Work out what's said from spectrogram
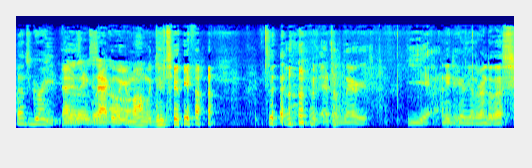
That's great. That is one of is those, like, exactly what your oh. mom would do to you. That's hilarious. Yeah. I need to hear the other end of this.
